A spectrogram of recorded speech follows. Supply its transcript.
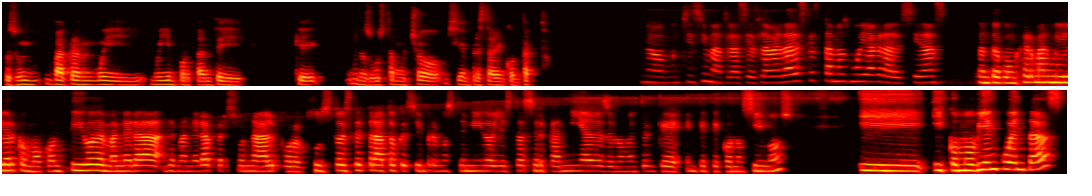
pues un background muy, muy importante y que nos gusta mucho siempre estar en contacto. No, muchísimas gracias. La verdad es que estamos muy agradecidas tanto con Herman Miller como contigo de manera, de manera personal por justo este trato que siempre hemos tenido y esta cercanía desde el momento en que, en que te conocimos. Y, y como bien cuentas,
